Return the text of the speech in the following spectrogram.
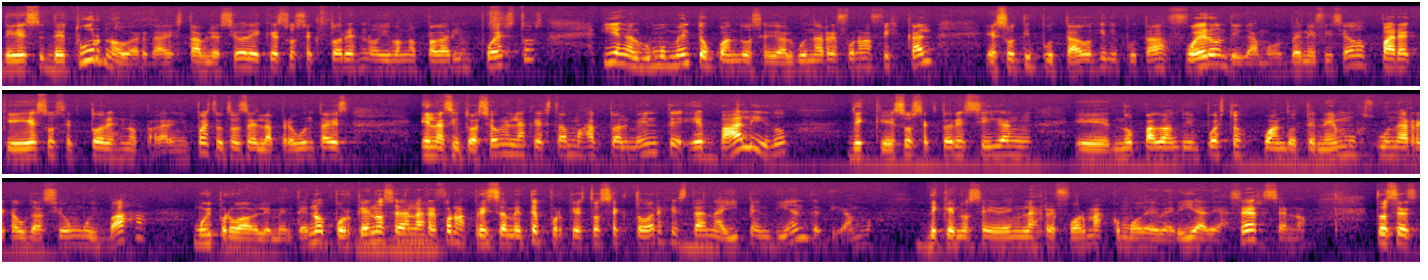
de, turno, ¿verdad?, estableció de que esos sectores no iban a pagar impuestos y en algún momento cuando se dio alguna reforma fiscal, esos diputados y diputadas fueron, digamos, beneficiados para que esos sectores no pagaran impuestos. Entonces la pregunta es, en la situación en la que estamos actualmente, ¿es válido de que esos sectores sigan eh, no pagando impuestos cuando tenemos una recaudación muy baja? Muy probablemente no. ¿Por qué no se dan las reformas? Precisamente porque estos sectores están ahí pendientes, digamos, de que no se den las reformas como debería de hacerse, ¿no? Entonces,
